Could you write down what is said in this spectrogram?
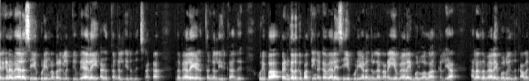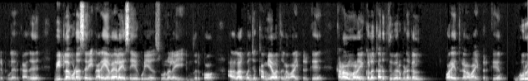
ஏற்கனவே வேலை செய்யக்கூடிய நபர்களுக்கு வேலை அழுத்தங்கள் இருந்துச்சுனாக்கா அந்த வேலை அழுத்தங்கள் இருக்காது. குறிப்பாக பெண்களுக்கு பார்த்தீங்கன்னாக்கா வேலை செய்யக்கூடிய இடங்களில் நிறைய வேலை பலுவெல்லாம் இருக்கு இல்லையா? அதெல்லாம் அந்த வேலை பலு இந்த காலகட்டங்களில் இருக்காது. வீட்டில் கூட சரி நிறைய வேலையை செய்யக்கூடிய சூழ்நிலை இருந்திருக்கும். அதெல்லாம் கொஞ்சம் கம்மியாகிறதுக்கான வாய்ப்பு இருக்குது கணவன் மனைவிக்குள்ள கருத்து வேறுபாடுகள் குறையறதுக்கான வாய்ப்பு இருக்குது குரு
